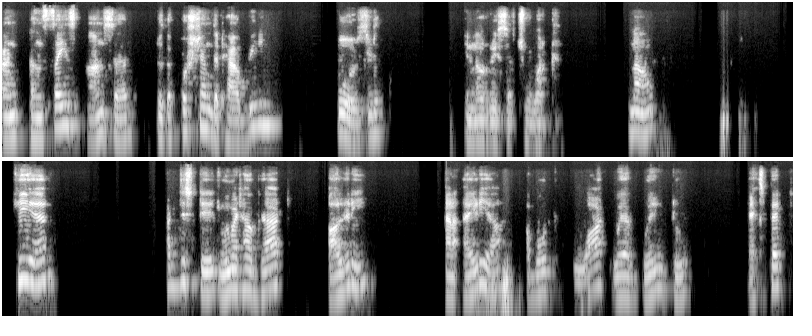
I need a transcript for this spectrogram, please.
and concise answer to the question that have been posed in our research work. Now, here at this stage, we might have got already an idea about what we are going to expect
